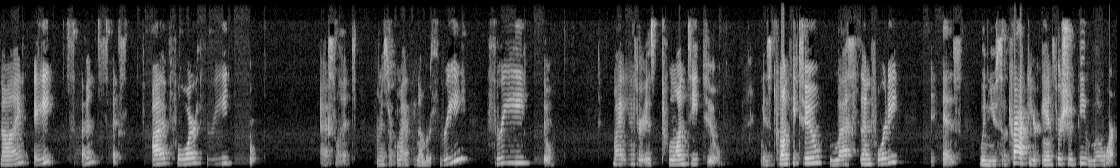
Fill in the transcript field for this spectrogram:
9, 8, seven, six, five, four, three. Excellent. I'm going to circle my number three, three, two. My answer is 22. Is 22 less than 40? It is. When you subtract, your answer should be lower.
